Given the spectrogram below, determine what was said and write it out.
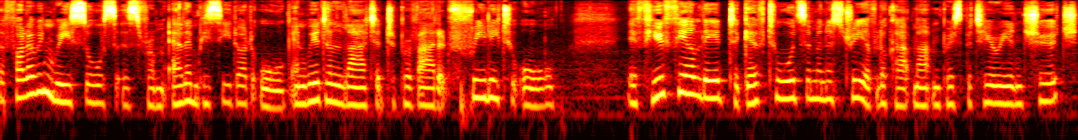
The following resource is from lmpc.org, and we're delighted to provide it freely to all. If you feel led to give towards the ministry of Lookout Mountain Presbyterian Church,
